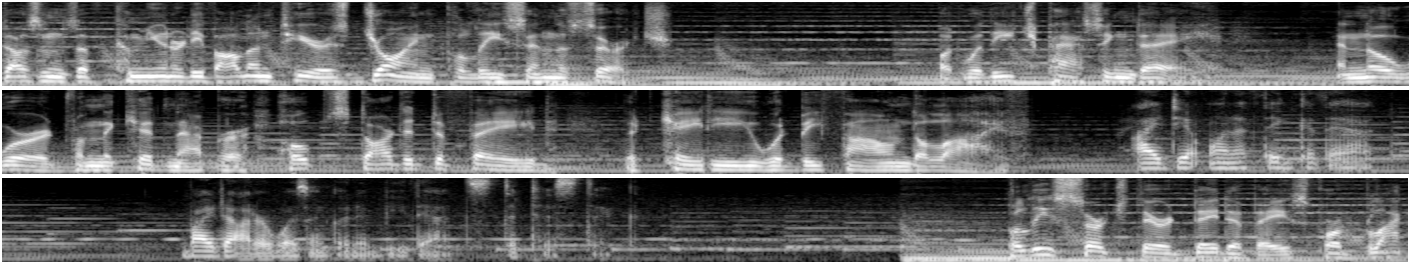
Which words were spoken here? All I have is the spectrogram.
dozens of community volunteers joined police in the search. But with each passing day, and no word from the kidnapper, hope started to fade that Katie would be found alive. I didn't want to think of that. My daughter wasn't going to be that statistic. Police searched their database for black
